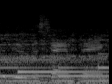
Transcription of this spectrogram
to do the same thing.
